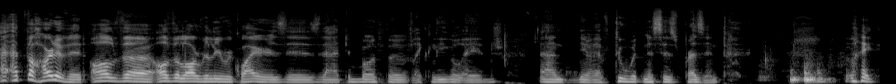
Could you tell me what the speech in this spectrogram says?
at the heart of it, all the all the law really requires is that you're both of like legal age, and you know have two witnesses present. like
